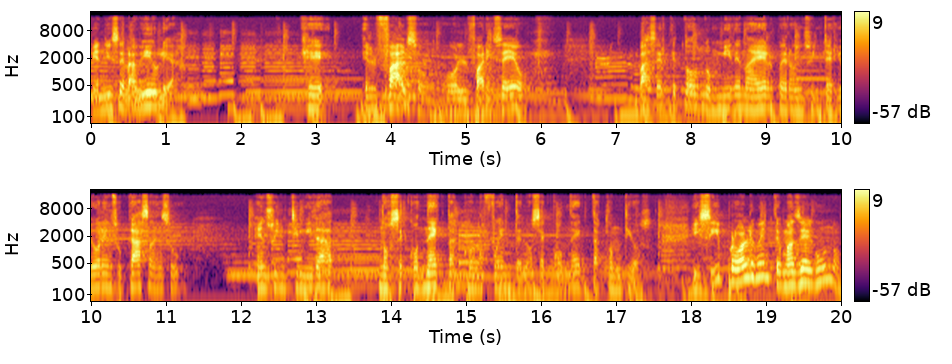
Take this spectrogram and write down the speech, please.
Bien dice la Biblia que el falso o el fariseo va a hacer que todos lo miren a Él, pero en su interior, en su casa, en su, en su intimidad, no se conecta con la fuente, no se conecta con Dios. Y sí, probablemente más de alguno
